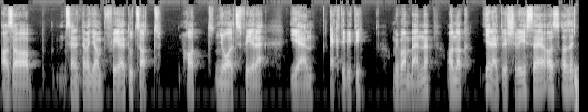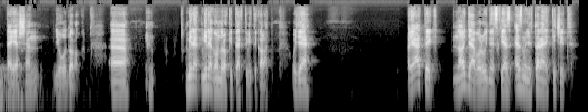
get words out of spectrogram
az a szerintem egy olyan fél tucat, 6-8 féle ilyen activity, ami van benne, annak jelentős része az, az egy teljesen jó dolog. Mire, mire gondolok itt activity alatt? Ugye a játék nagyjából úgy néz ki, ez, ez mondjuk talán egy kicsit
